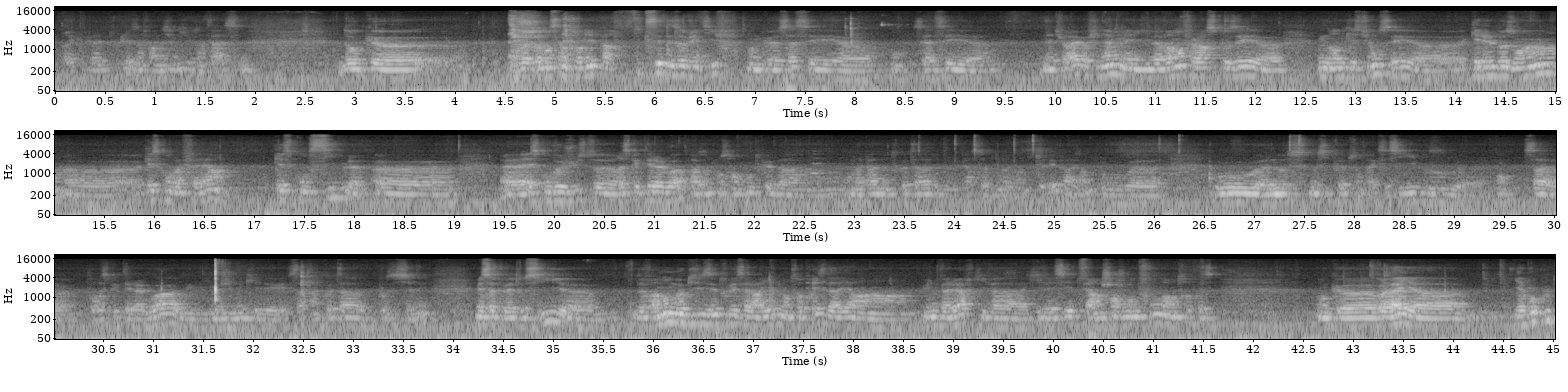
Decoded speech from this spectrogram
récupérer toutes les informations qui vous intéressent. Donc on va commencer en premier par fixer des objectifs. Donc euh, ça c'est euh, assez euh, naturel au final, mais il va vraiment falloir se poser une grande question, c'est quel est le besoin, qu'est-ce qu'on va faire, qu'est-ce qu'on cible, est-ce qu'on veut juste respecter la loi Par exemple, on se rend compte que bah, on n'a pas notre quota de personnes handicapées, par exemple, ou, nos, sites web sont pas accessibles, ou bon, ça pour respecter la loi, ou imaginer qu'il y ait certains quotas positionnés mais ça peut être aussi euh, de vraiment mobiliser tous les salariés de l'entreprise derrière une valeur qui va, qui va essayer de faire un changement de fond dans l'entreprise. Donc euh, voilà, il y a, y a, beaucoup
